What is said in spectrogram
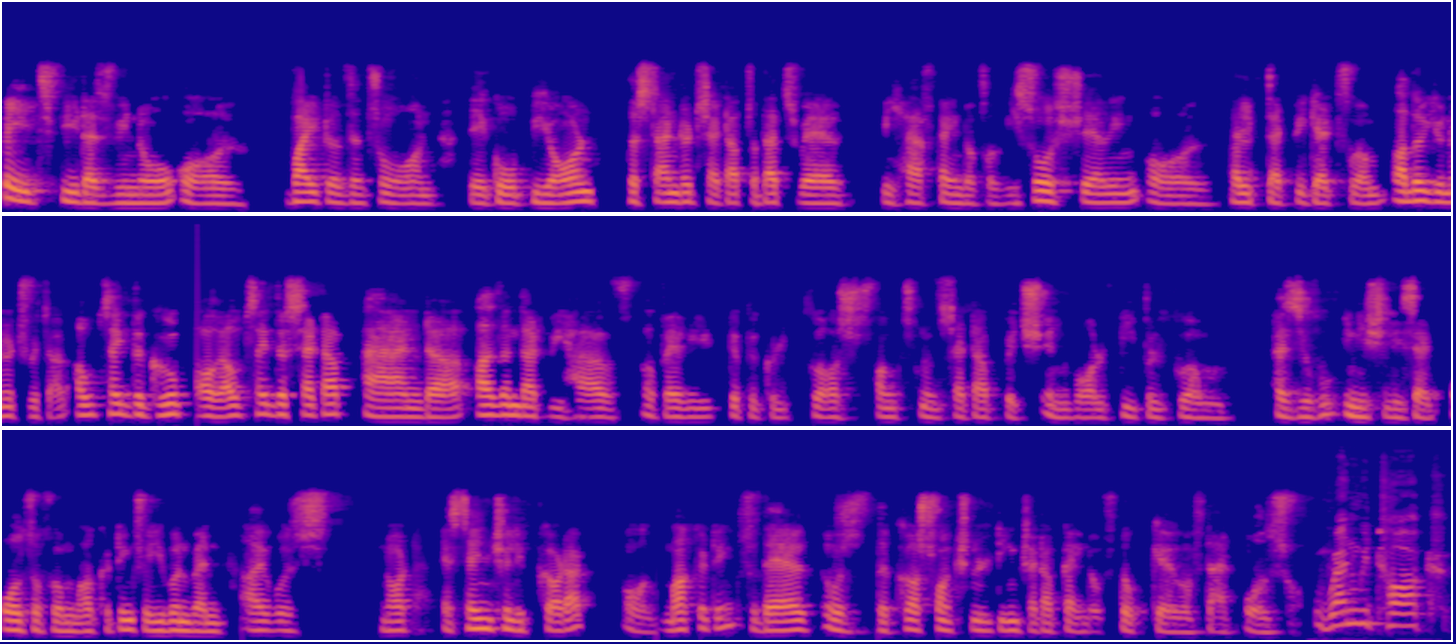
page speed as we know or vitals and so on. They go beyond the standard setup. So that's where we have kind of a resource sharing or help that we get from other units which are outside the group or outside the setup. And uh, other than that, we have a very typical cross-functional setup which involve people from, as you initially said, also from marketing. So even when I was not essentially product, or marketing. So there was the cross-functional team setup kind of took care of that also. When we talk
